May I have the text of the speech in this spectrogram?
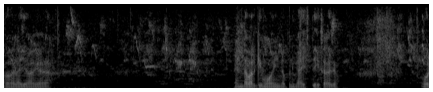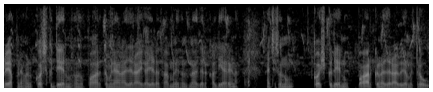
ਉਹ ਖੜਾ ਜੋ ਆ ਗਿਆ ਗਾ। ਵਰਗੀ ਮੋਈ ਨਹੀਂ ਲੱਭਣੀ ਗਾਇਸ ਦੇਖ ਸਕਦੇ ਹੋ। ਉਰੇ ਆਪਣੇ ਹੁਣ ਕੁਛ ਕੁ ਦੇਰ ਨੂੰ ਤੁਹਾਨੂੰ ਪਾਰਕ ਮਿਲਿਆ ਨਜ਼ਰ ਆਏਗਾ, ਜਿਹੜਾ ਸਾਹਮਣੇ ਤੁਹਾਨੂੰ ਨਜ਼ਰ ਖਾਲੀ ਆ ਰਿਹਾ ਨਾ, ਇੱਥੇ ਤੁਹਾਨੂੰ ਕੁਛ ਕੁ ਦੇਰ ਨੂੰ ਪਾਰਕ ਨਜ਼ਰ ਆਵੇਗਾ ਮਿੱਤਰੋ।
